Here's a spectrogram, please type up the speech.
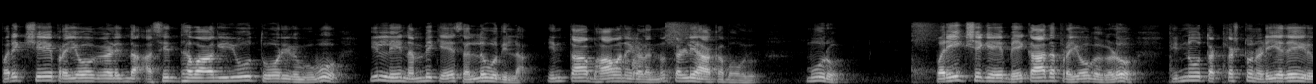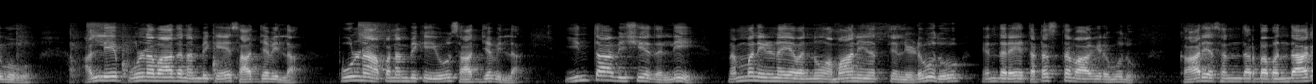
ಪರೀಕ್ಷೆ ಪ್ರಯೋಗಗಳಿಂದ ಅಸಿದ್ಧವಾಗಿಯೂ ತೋರಿರುವವು, ಇಲ್ಲಿ ನಂಬಿಕೆ ಸಲ್ಲುವುದಿಲ್ಲ. ಇಂಥ ಭಾವನೆಗಳನ್ನು ತಳ್ಳಿಹಾಕಬಹುದು. ಮೂರು, ಪರೀಕ್ಷೆಗೆ ಬೇಕಾದ ಪ್ರಯೋಗಗಳು ಇನ್ನೂ ತಕ್ಕಷ್ಟು ನಡೆಯದೇ ಇರುವವು. ಅಲ್ಲಿ ಪೂರ್ಣವಾದ ನಂಬಿಕೆ ಸಾಧ್ಯವಿಲ್ಲ. ಪೂರ್ಣ ಅಪನಂಬಿಕೆಯೂ ಸಾಧ್ಯವಿಲ್ಲ. ಇಂಥ ವಿಷಯದಲ್ಲಿ ನಮ್ಮ ನಿರ್ಣಯವನ್ನು ಅಮಾನಿನತ್ತಿನಲ್ಲಿಡುವುದು ಎಂದರೆ ತಟಸ್ಥವಾಗಿರುವುದು. ಕಾರ್ಯ ಸಂದರ್ಭ ಬಂದಾಗ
